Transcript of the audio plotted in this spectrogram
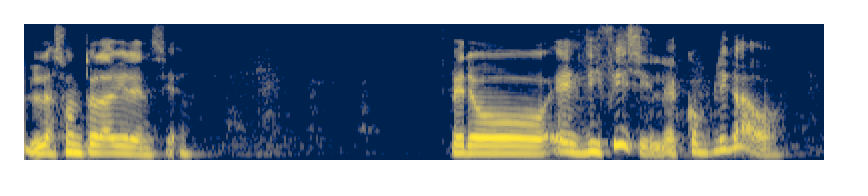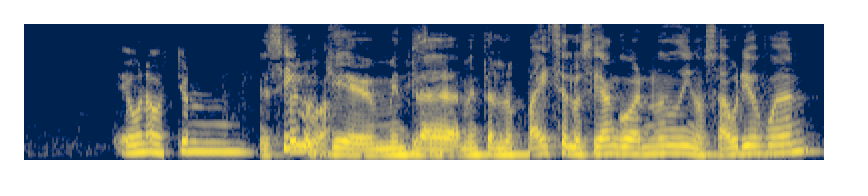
El asunto de la violencia. Pero es difícil, es complicado. Es una cuestión. Sí, peluda. porque mientras, mientras los países los sigan gobernando dinosaurios, weón.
